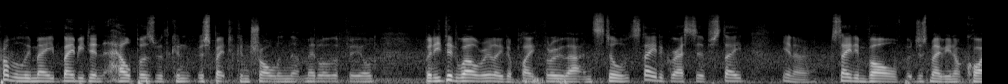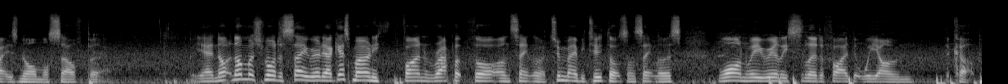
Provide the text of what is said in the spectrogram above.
probably may, maybe didn't help us with con- respect to controlling that middle of the field. But he did well, really, to play through that and still stayed aggressive, stayed, you know, stayed involved, but just maybe not quite his normal self. But, but yeah, not not much more to say really. I guess my only final wrap up thought on St. Louis, two maybe two thoughts on St. Louis. One, we really solidified that we own the cup.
